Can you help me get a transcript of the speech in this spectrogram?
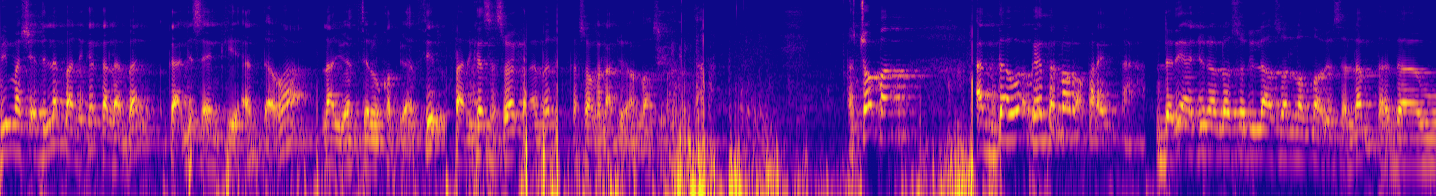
bi masyiatillah panika kalaban enggak desa ki ad-dawa la yu'athiru qad yu'athir. Panika sesuai kalaban kesukaan Allah Subhanahu wa taala. Cuma Ad-dawa kata norok perintah. Dari ajudan Rasulullah sallallahu alaihi wasallam tadawu,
